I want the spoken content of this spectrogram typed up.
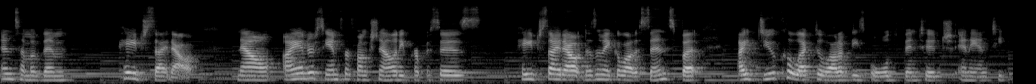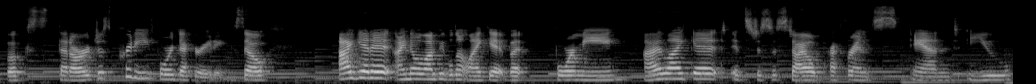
and some of them page side out. Now, I understand for functionality purposes, page side out doesn't make a lot of sense, but I do collect a lot of these old vintage and antique books that are just pretty for decorating. So I get it. I know a lot of people don't like it, but for me, I like it. It's just a style preference and you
